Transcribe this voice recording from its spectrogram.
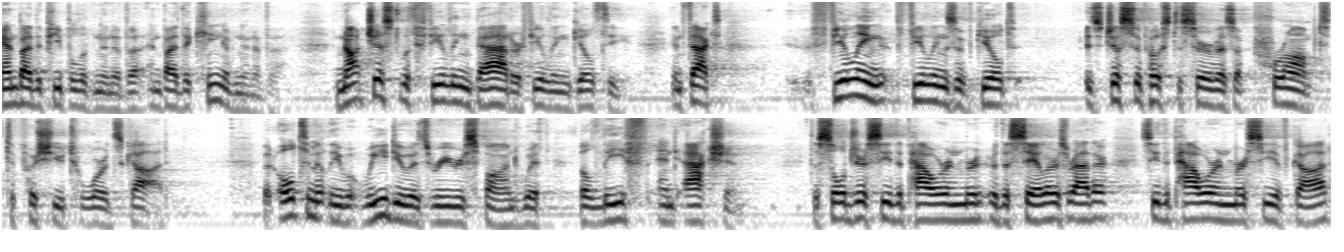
and by the people of Nineveh and by the king of Nineveh, not just with feeling bad or feeling guilty. In fact, feeling feelings of guilt is just supposed to serve as a prompt to push you towards God. But ultimately, what we do is we respond with belief and action. The soldiers see the power and or the sailors rather see the power and mercy of God,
